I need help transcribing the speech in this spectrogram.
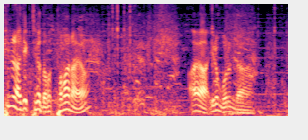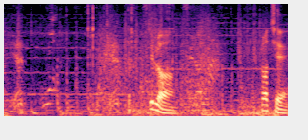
피는 아직 제가 더, 더 많아요? 아야 이런 모른다 찔러 그렇지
